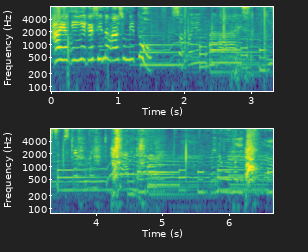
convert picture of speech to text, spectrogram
Hay, ang ingay kasi ng asong ito. So, ayun guys, please subscribe to my YouTube channel. May namumulit ng mura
